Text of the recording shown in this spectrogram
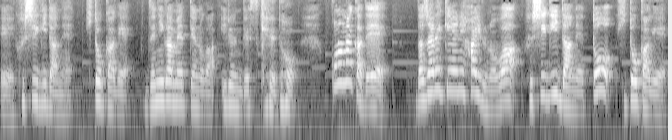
えー不思議種、人影、ゼニガメっていうのがいるんですけれど、この中でダジャレ系に入るのは不思議種と人影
